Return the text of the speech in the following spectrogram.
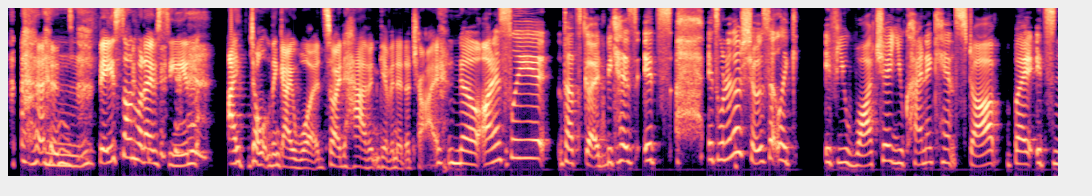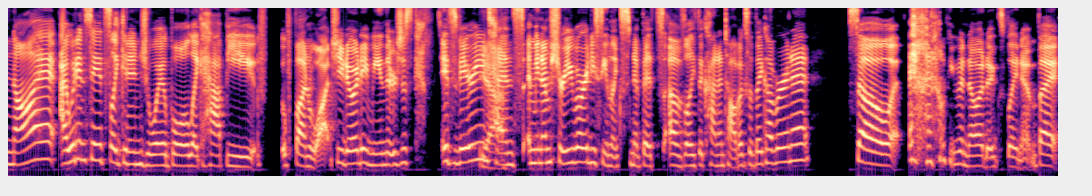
And Mm. based on what I've seen, I don't think I would. So I haven't given it a try. No, honestly, that's good because it's it's one of those shows that like if you watch it, you kind of can't stop, but it's not I wouldn't say it's like an enjoyable, like happy fun watch. You know what I mean? There's just it's very Yeah. intense. I mean, I'm sure you've already seen like snippets of like the kind of topics that they cover in it. So I don't even know how to explain it. But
